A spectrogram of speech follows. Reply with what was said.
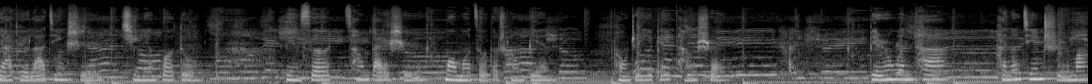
压腿拉筋时训练过度，脸色苍白时默默走到床边。捧着一杯糖水，别人问他还能坚持吗？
